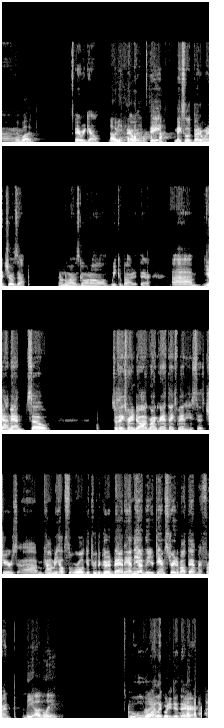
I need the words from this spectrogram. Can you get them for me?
Um, Wait, what? There we go. Oh yeah. That was- see, makes it look better when it shows up. I don't know why I was going all weak about it there. Um, yeah, man. So, so thanks, Rain Dog, Ron Grant. Thanks, man. He says, "Cheers." Um, comedy helps the world get through the good, bad, and the ugly. You're damn straight about that, my friend. the ugly. Ooh, I like what he did there.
